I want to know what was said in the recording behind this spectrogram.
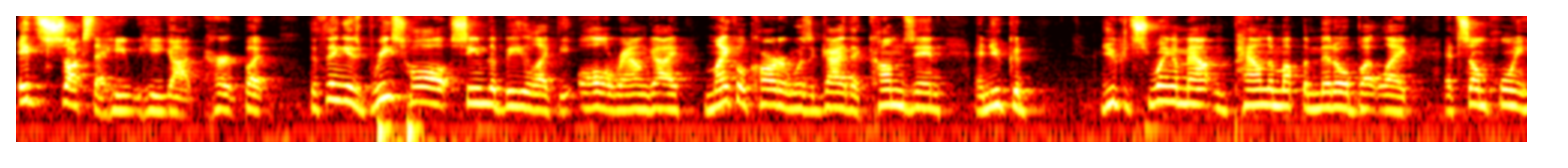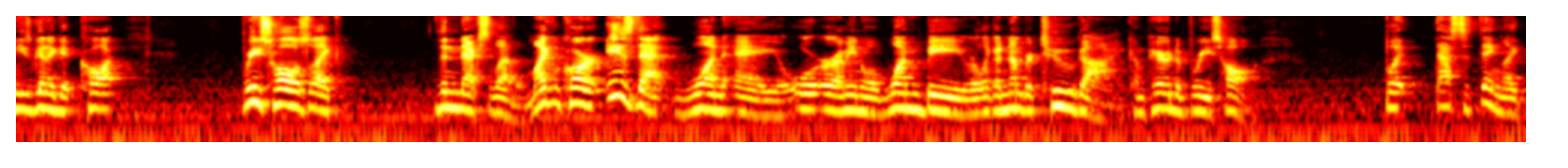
it sucks that he he got hurt, but. The thing is, Breece Hall seemed to be like the all-around guy. Michael Carter was a guy that comes in and you could you could swing him out and pound him up the middle, but like at some point he's gonna get caught. Breece Hall's like the next level. Michael Carter is that one A or, or I mean, well, one B or like a number two guy compared to Breece Hall. But that's the thing. Like,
